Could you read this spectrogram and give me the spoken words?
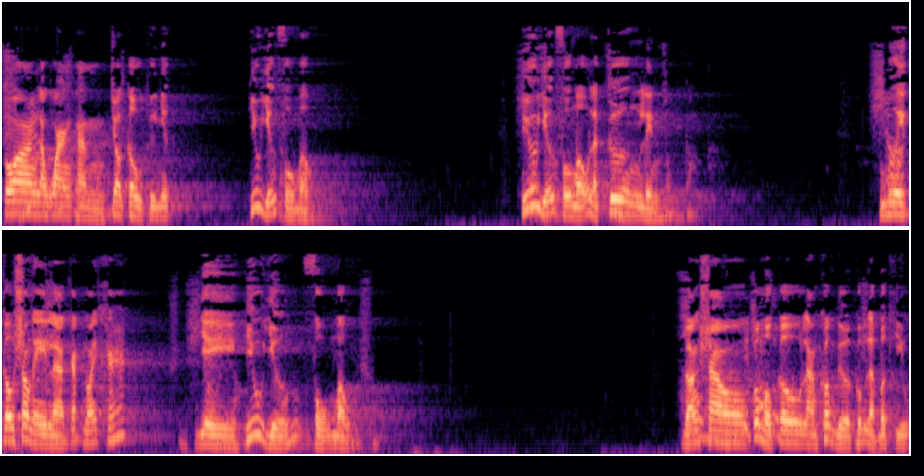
Toàn là hoàn thành cho câu thứ nhất, Hiếu dưỡng phụ mẫu. Hiếu dưỡng phụ mẫu là cương lĩnh Mười câu sau này là cách nói khác, Về hiếu dưỡng phụ mẫu. Đoạn sau có một câu làm không được cũng là bất hiếu.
